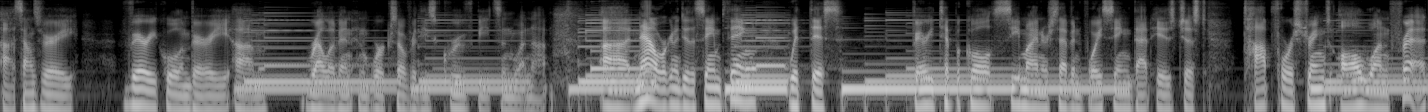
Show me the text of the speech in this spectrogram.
uh, sounds very very cool and very um, relevant and works over these groove beats and whatnot. Uh, now we're going to do the same thing with this very typical C minor 7 voicing that is just top four strings, all one fret.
